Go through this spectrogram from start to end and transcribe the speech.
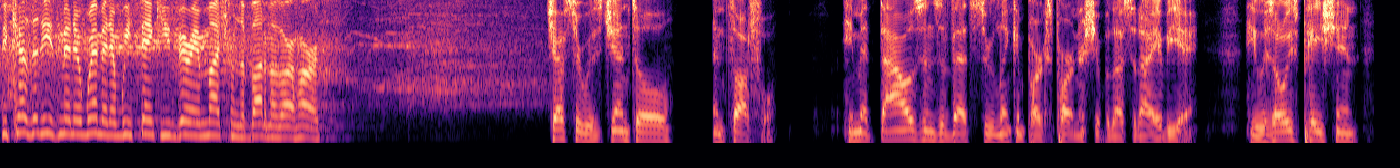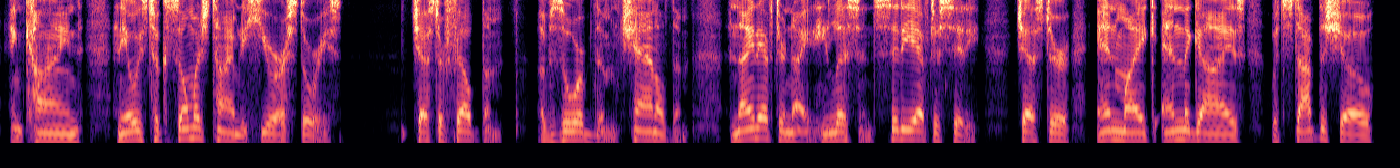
Because of these men and women, and we thank you very much from the bottom of our hearts. Chester was gentle and thoughtful. He met thousands of vets through Linkin Park's partnership with us at IAVA. He was always patient and kind, and he always took so much time to hear our stories. Chester felt them, absorbed them, channeled them. Night after night, he listened, city after city. Chester and Mike and the guys would stop the show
